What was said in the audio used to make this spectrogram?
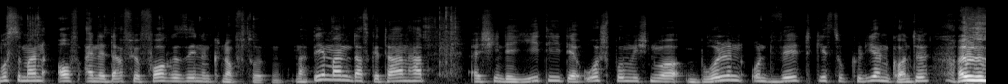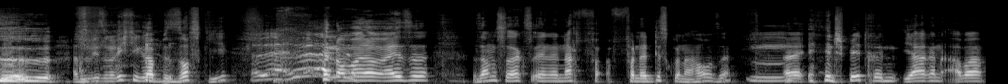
musste man auf einen dafür vorgesehenen Knopf drücken. Nachdem man das getan hat, erschien der Yeti, der ursprünglich nur brüllen und wild gestikulieren konnte. Also wie so ein richtiger Besowski. Normalerweise samstags in der Nacht von der Disco nach Hause. Mhm. Äh, in späteren Jahren aber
